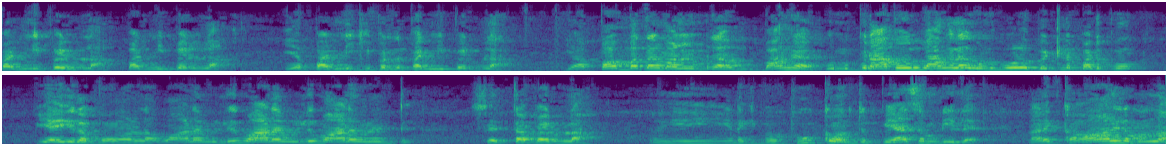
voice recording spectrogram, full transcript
பண்ணி பெருவிழா பண்ணி பெருவிழா ஏன் பண்ணிக்கு பிறந்த பண்ணி பெருவிழா எப்பா பார்த்தா மழை வாங்க ஒரு முப்பது நாற்பது ரூபா வாங்கல ஒன்று போல பெட்டில் படுப்போம். பேயில போவோம்ல வானவில்லு வானவில்லு வானவில்லுன்ட்டு. செத்தா பெருவிழா ஏய், எனக்கு இப்போ தூக்கம் வந்துட்டு பேச முடியல. நாளைக்கு காலையில் முன்னே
